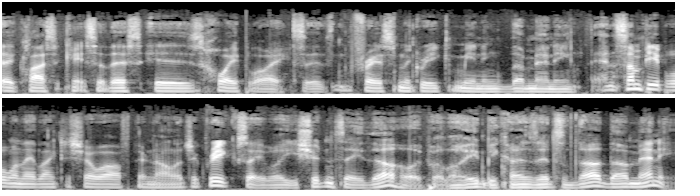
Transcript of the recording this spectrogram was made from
A classic case of this is hoi polloi. It's a phrase from the Greek meaning the many. And some people, when they like to show off their knowledge of Greek, say, well, you shouldn't say the hoi polloi because it's the the many.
